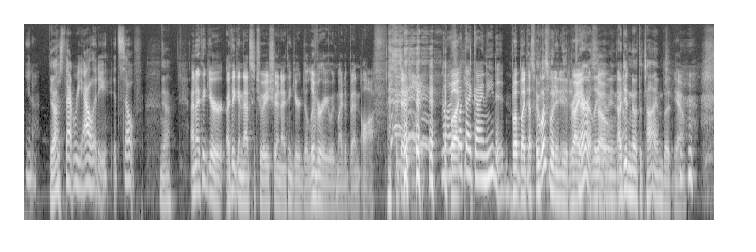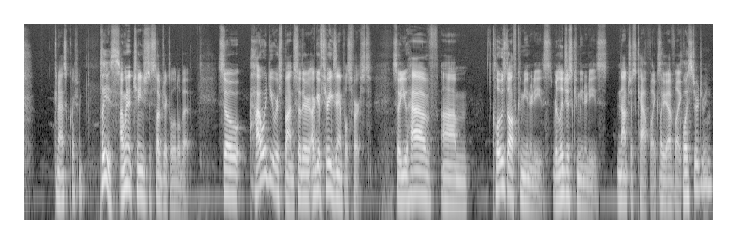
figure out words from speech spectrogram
you know, Yeah. just that reality itself. Yeah. And I think you're. I think in that situation, I think your delivery might have been off potentially. No, that's But- what that guy needed. but but that's It was what he needed, right? apparently. So, I mean, you I didn't know at the time, but Yeah. Can I ask a question? please. I'm going to change the subject a little bit. So, how would you respond? So, there, I'll give three examples first. So, you have um, closed off communities, religious communities, not just Catholic. So, you have like Cloistered, you mean?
